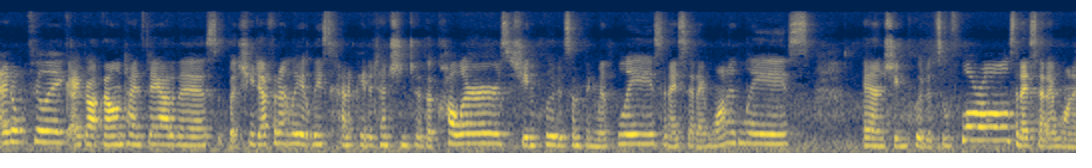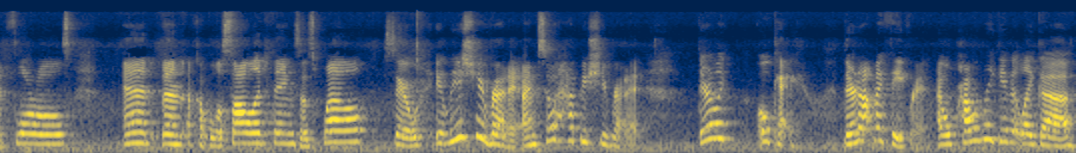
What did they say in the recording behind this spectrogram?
I don't feel like I got Valentine's Day out of this, but she definitely at least kind of paid attention to the colors. She included something with lace and I said I wanted lace and she included some florals and I said I wanted florals and then a couple of solid things as well. So at least she read it. I'm so happy she read it. They're like, okay. They're not my favorite. I will probably give it like a,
